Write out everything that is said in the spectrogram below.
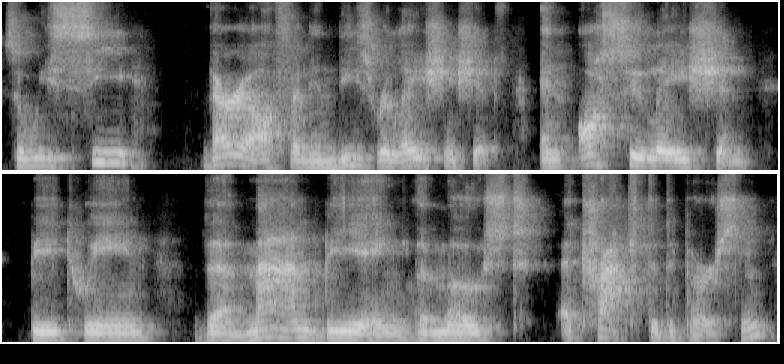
So we see very often in these relationships an oscillation between the man being the most attracted person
